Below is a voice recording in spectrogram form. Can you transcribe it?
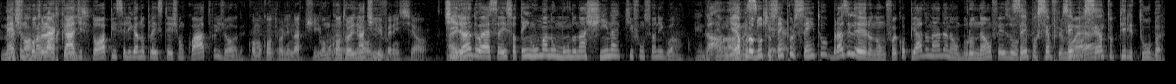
mete no controle no arcade, arcade. top, você liga no PlayStation 4 e joga. Como controle nativo. Como né? controle É um nativo. diferencial. Tirando essa aí, só tem uma no mundo na China que funciona igual. Ainda Da tem um E é um produto que é 100% brasileiro, não foi copiado nada não. O Brunão fez o 100%, firmware. 100% pirituba.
